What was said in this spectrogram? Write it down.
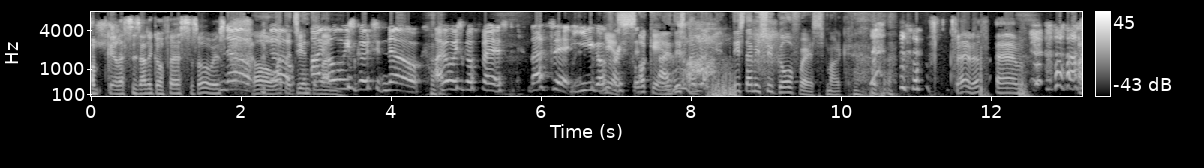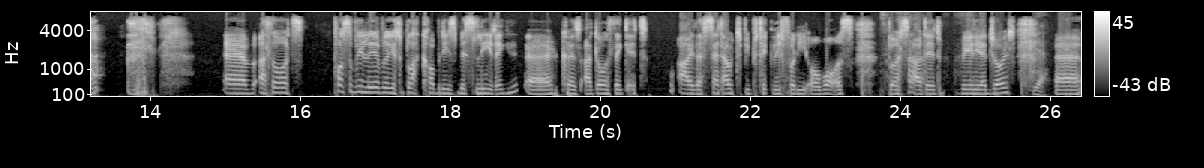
I'm gonna let Suzanna go first as always. No. Oh, no. what a gentleman. I always go to no. I always go first. That's it. You go yes, first. this okay. time. This time, this time you should go first, Mark. Fair enough. Um, I, um, I thought possibly labeling it a black comedy is misleading because I don't think it either set out to be particularly funny or was, but I did really enjoy it. Yeah. Uh,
